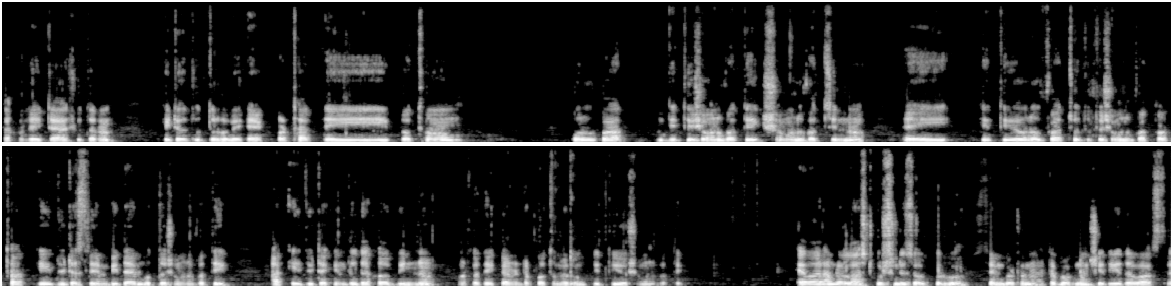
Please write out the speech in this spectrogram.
তাহলে এটা সুতরাং এটা উত্তর হবে এক। অর্থাৎ এই প্রথম অনুপাত, দ্বিতীয় সমানুপাতিক, সমানুপাত চিহ্ন, এই তৃতীয় অনুপাত, চতুর্থ সমানুপাত। অর্থাৎ এই দুইটা সেম বিদায়, মধ্য সমানুপাতিক। আর এই দুইটা কিন্তু দেখো ভিন্ন। অর্থাৎ এই কারণটা প্রথম এবং তৃতীয় সমানুপাতিক। এবার আমরা লাস্ট কোশ্চেনটি সলভ করব। সেম ঘটনা, একটা ভগ্নাংশে দিয়ে দেওয়া আছে।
